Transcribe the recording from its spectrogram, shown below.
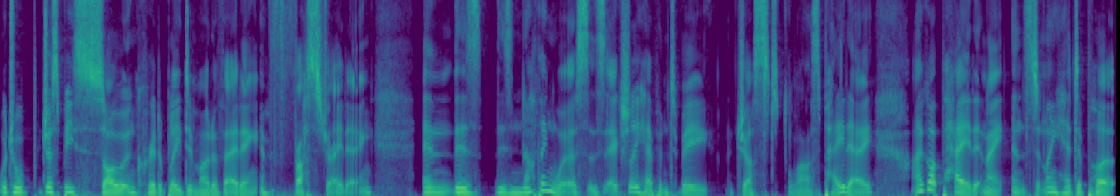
which will just be so incredibly demotivating and frustrating. And there's there's nothing worse. This actually happened to me just last payday. I got paid and I instantly had to put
